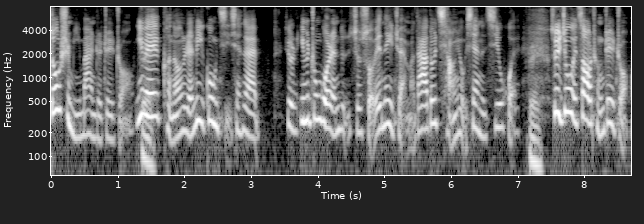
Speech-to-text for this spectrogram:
都是弥漫着这种，因为可能人力供给现在就是因为中国人就所谓内卷嘛，大家都抢有限的机会，对，所以就会造成这种。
